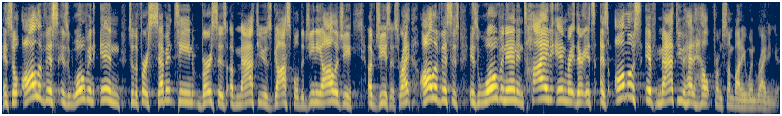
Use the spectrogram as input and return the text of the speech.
And so all of this is woven in to the first 17 verses of Matthew's gospel, the genealogy of Jesus, right? All of this is, is woven in and tied in right there. It's as almost if Matthew had help from somebody when writing it.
